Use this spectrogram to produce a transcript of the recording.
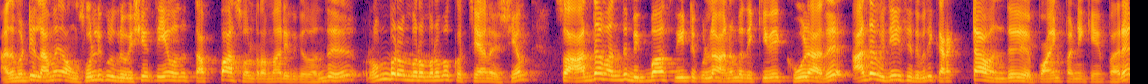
அது மட்டும் இல்லாமல் அவங்க சொல்லிக் கொடுக்குற விஷயத்தையே வந்து தப்பாக சொல்கிற மாதிரி இருக்கிறது வந்து ரொம்ப ரொம்ப ரொம்ப ரொம்ப கொச்சையான விஷயம். ஸோ அதை வந்து பிக் பாஸ் வீட்டுக்குள்ளே அனுமதிக்கவே கூடாது. அதை விஜய் சேதுபதி கரெக்டாக வந்து பாயிண்ட் பண்ணி கேட்பாரு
